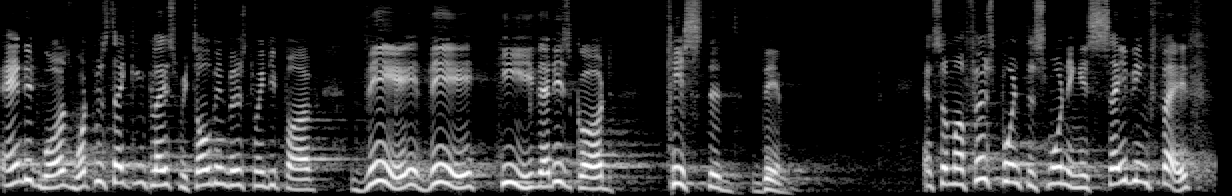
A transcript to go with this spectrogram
And it was what was taking place, we told in verse 25, there, there, he, that is God, tested them. And so, my first point this morning is saving faith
